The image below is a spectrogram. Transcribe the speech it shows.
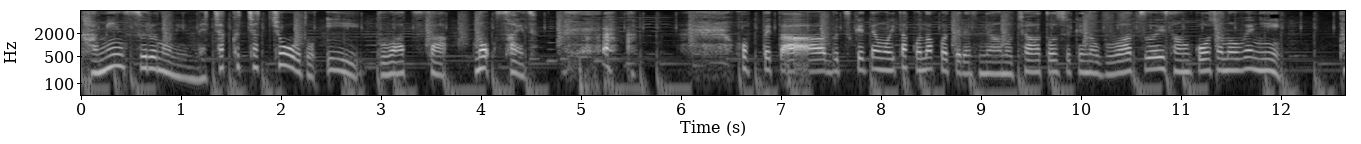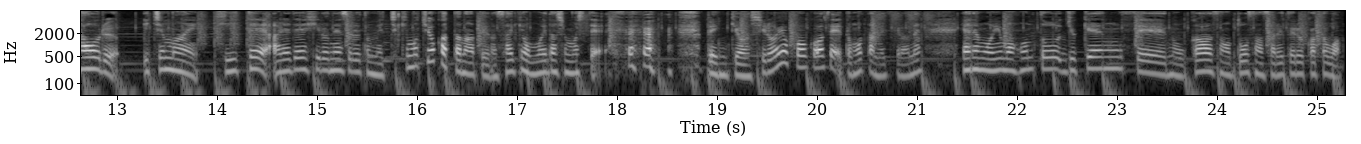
仮眠するのにめちゃくちゃちょうどいい分厚さのサイズ。ほっぺたぶつけても痛くなくてですねあのチャート式の分厚い参考書の上にタオル1枚引いてあれで昼寝するとめっちゃ気持ちよかったなっていうのを最近思い出しまして。勉強しろよ高校生と思ったんですけどね。いやでも今本当受験生のお母さんお父さんされてる方は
